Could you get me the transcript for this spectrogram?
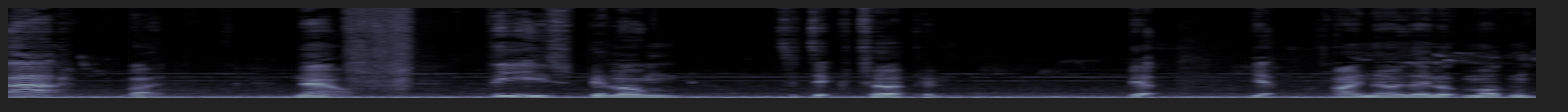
Ah, right. Now, these belong to Dick Turpin. Yep, yep. I know they look modern,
